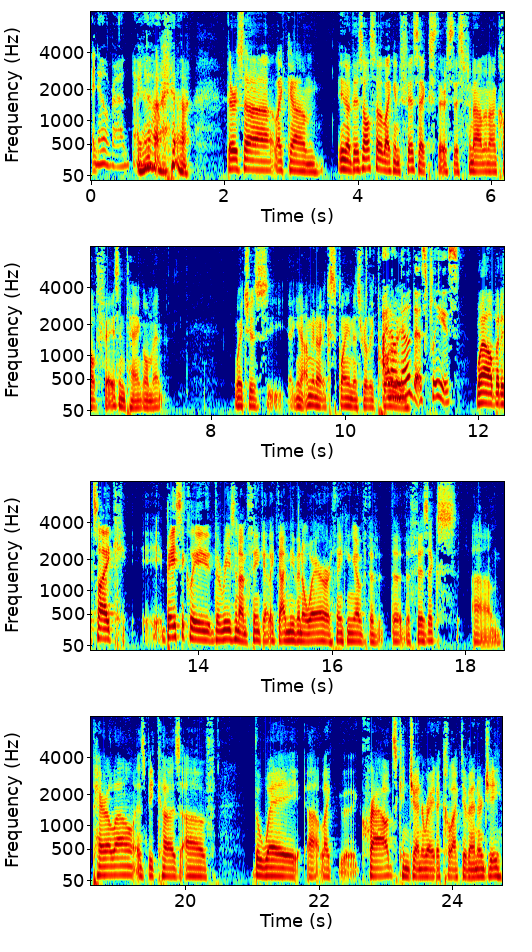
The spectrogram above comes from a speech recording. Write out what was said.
I know, Brad. I know. Yeah, yeah. There's uh like um you know there's also like in physics there's this phenomenon called phase entanglement, which is you know I'm going to explain this really poorly. I don't know this, please. Well, but it's like basically the reason I'm thinking like I'm even aware or thinking of the the, the physics um, parallel is because of the way uh, like crowds can generate a collective energy.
